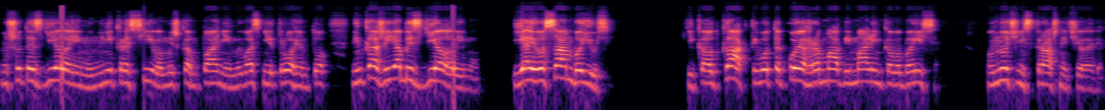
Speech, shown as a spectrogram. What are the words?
ну що ти зробимо? Ну некрасиво, ми ж компанія, ми вас не трогаємо. То... Він каже, я би зробив йому. Я його сам боюсь. И кажут, как ты вот такой огромадный, маленького боишься? Он очень страшний чоловік.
